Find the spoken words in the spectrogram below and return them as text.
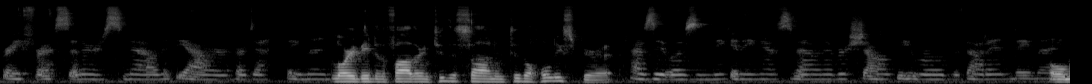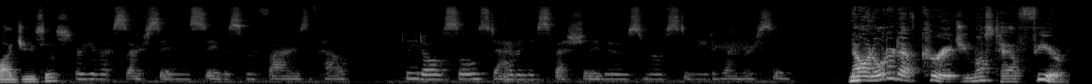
pray for us sinners, now and at the hour of our death. Amen. Glory be to the Father, and to the Son, and to the Holy Spirit. As it was in the beginning, as now, and ever shall be, world without end. Amen. O my Jesus, Forgive us our sins, save us from the fires of hell. Lead all souls to heaven, especially those most in need of thy mercy. Now, in order to have courage, you must have fear.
